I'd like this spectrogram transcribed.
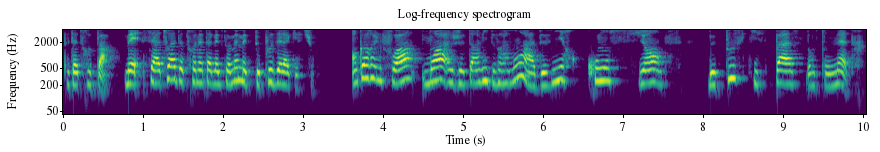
peut-être pas. Mais c'est à toi d'être honnête avec toi-même et de te poser la question. Encore une fois, moi, je t'invite vraiment à devenir consciente de tout ce qui se passe dans ton être,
